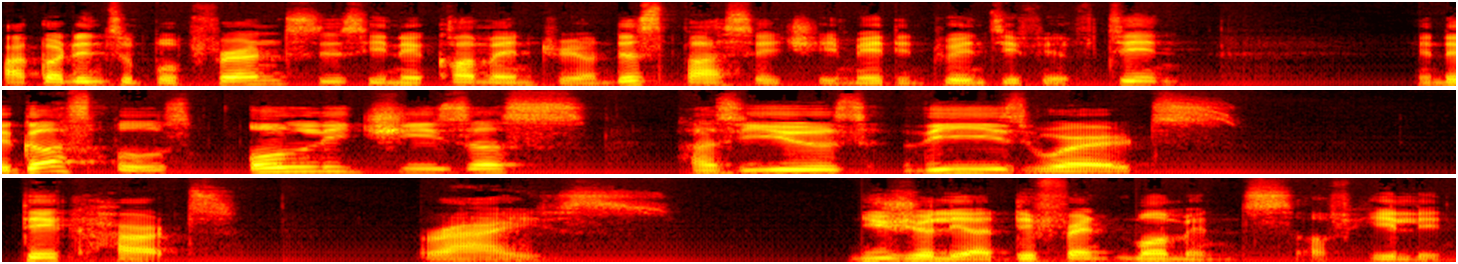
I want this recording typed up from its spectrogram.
According to Pope Francis, in a commentary on this passage he made in 2015, in the Gospels, only Jesus has used these words take heart, rise, usually at different moments of healing.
